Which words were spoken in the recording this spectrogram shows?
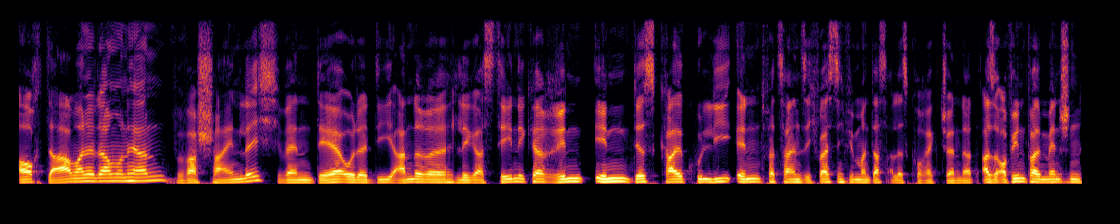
Auch da, meine Damen und Herren, wahrscheinlich, wenn der oder die andere Legasthenikerin in Dyskalkulie in, verzeihen Sie, ich weiß nicht, wie man das alles korrekt gendert, also auf jeden Fall Menschen,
